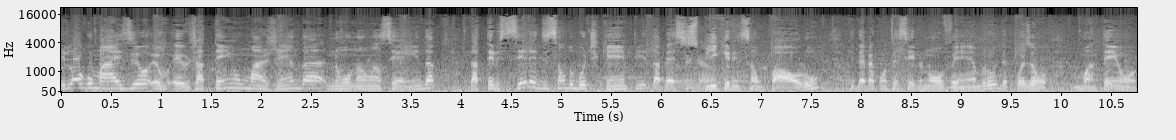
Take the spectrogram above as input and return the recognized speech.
E logo mais eu, eu, eu já tenho uma agenda, não, não lancei ainda, da terceira edição do Bootcamp da Best Legal. Speaker em São Paulo, que deve acontecer em novembro. Depois eu mantenho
